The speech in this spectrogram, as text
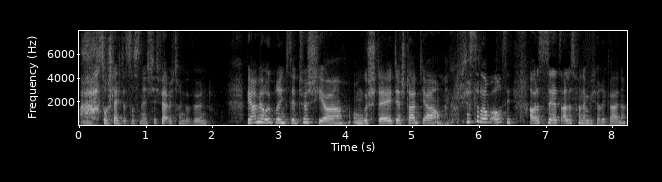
Ach, so schlecht ist das nicht. Ich werde mich dran gewöhnen. Wir haben ja übrigens den Tisch hier umgestellt. Der stand ja, oh mein Gott, wie das da drauf aussieht. Aber das ist ja jetzt alles von dem Bücherregal, ne?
